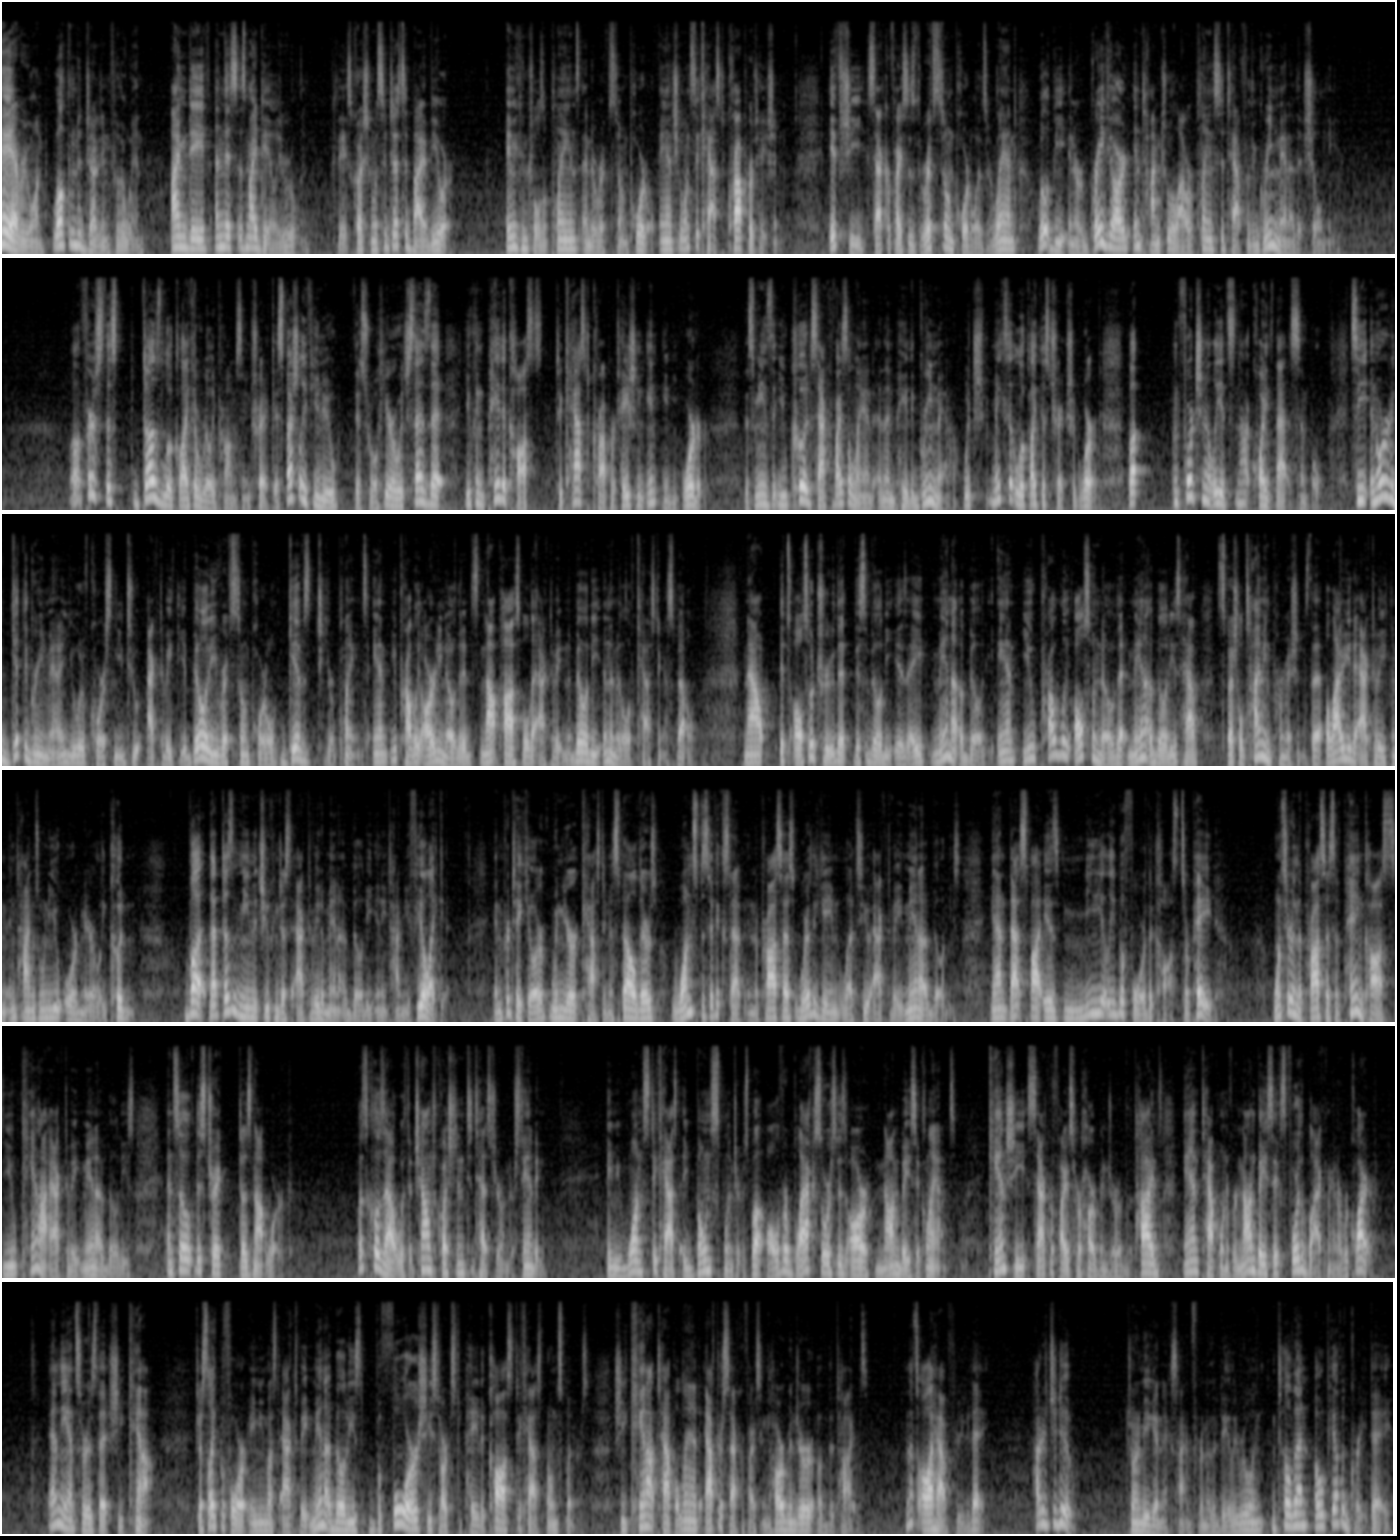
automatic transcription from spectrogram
Hey everyone, welcome to Judging for the Win. I'm Dave, and this is my daily ruling. Today's question was suggested by a viewer. Amy controls a plains and a riftstone portal, and she wants to cast crop rotation. If she sacrifices the riftstone portal as her land, will it be in her graveyard in time to allow her plains to tap for the green mana that she'll need? Well, at first, this does look like a really promising trick, especially if you knew this rule here, which says that you can pay the costs to cast crop rotation in any order. This means that you could sacrifice a land and then pay the green mana, which makes it look like this trick should work. But unfortunately, it's not quite that simple. See, in order to get the green mana, you would of course need to activate the ability Riftstone Portal gives to your plains, and you probably already know that it's not possible to activate an ability in the middle of casting a spell. Now, it's also true that this ability is a mana ability, and you probably also know that mana abilities have special timing permissions that allow you to activate them in times when you ordinarily couldn't. But that doesn't mean that you can just activate a mana ability anytime you feel like it. In particular, when you're casting a spell, there's one specific step in the process where the game lets you activate mana abilities, and that spot is immediately before the costs are paid. Once you're in the process of paying costs, you cannot activate mana abilities, and so this trick does not work. Let's close out with a challenge question to test your understanding. Amy wants to cast a Bone Splinters, but all of her black sources are non-basic lands can she sacrifice her Harbinger of the Tides and tap one of her non-basics for the black mana required? And the answer is that she cannot. Just like before, Amy must activate mana abilities before she starts to pay the cost to cast Bone Splinters. She cannot tap a land after sacrificing the Harbinger of the Tides. And that's all I have for you today. How did you do? Join me again next time for another daily ruling. Until then, I hope you have a great day.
